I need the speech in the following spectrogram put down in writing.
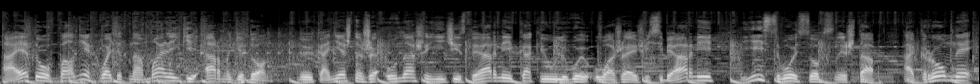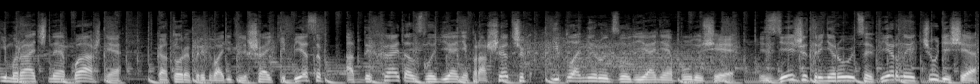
а этого вполне хватит на маленький Армагеддон. Ну и, конечно же, у нашей нечистой армии, как и у любой уважающей себя армии, есть свой собственный штаб. Огромная и мрачная башня, в которой предводитель шайки бесов отдыхает от злодеяния прошедших и планирует злодеяния будущее. Здесь же тренируются верные чудища,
